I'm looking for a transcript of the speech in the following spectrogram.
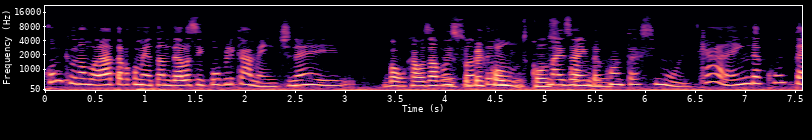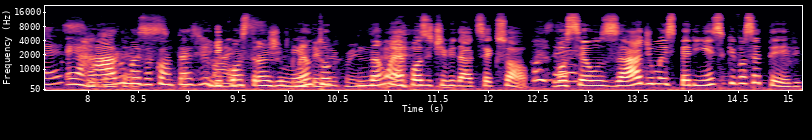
como que o namorado estava comentando dela assim publicamente, né? E, bom, causava um É espanto. com, com, Mas ainda né? acontece muito. Cara, ainda acontece. É raro, mas Acontece. acontece demais. E constrangimento não é. positividade sexual. Pois é. Você usar de uma experiência que você teve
